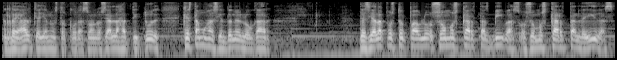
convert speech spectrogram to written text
real que hay en nuestro corazón, o sea, las actitudes. ¿Qué estamos haciendo en el hogar? Decía el apóstol Pablo, somos cartas vivas o somos cartas leídas,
